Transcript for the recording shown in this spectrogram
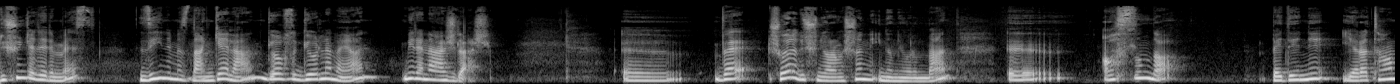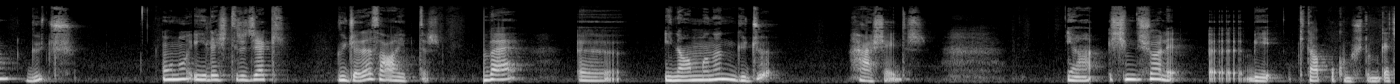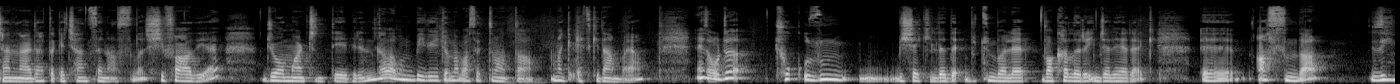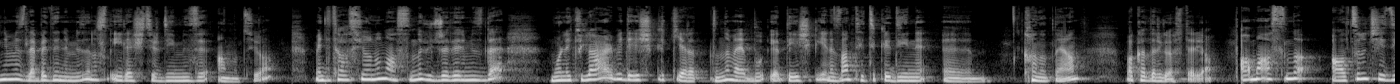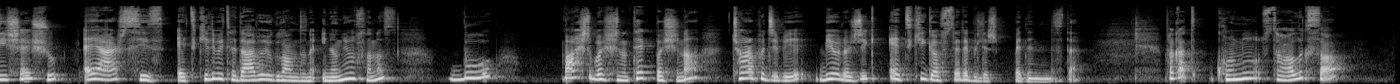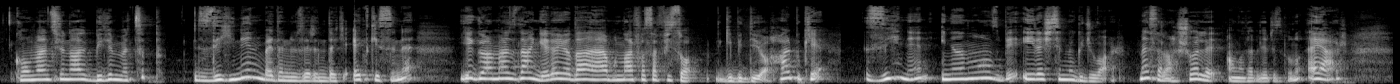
düşüncelerimiz zihnimizden gelen, gözle görülemeyen bir enerjiler. Ee, ve şöyle düşünüyorum, şuna inanıyorum ben. Ee, aslında bedeni yaratan güç onu iyileştirecek güce de sahiptir. Ve e, inanmanın gücü her şeydir. Ya yani şimdi şöyle e, bir kitap okumuştum geçenlerde hatta geçen sene aslında Şifa diye Joe Marchant diye birinin galiba bunu bir videomda bahsettim hatta ama eskiden baya. Neyse orada çok uzun bir şekilde de bütün böyle vakaları inceleyerek e, aslında zihnimizle bedenimizi nasıl iyileştirdiğimizi anlatıyor. Meditasyonun aslında hücrelerimizde moleküler bir değişiklik yarattığını ve bu değişikliği en azından tetiklediğini e, kanıtlayan vakaları gösteriyor. Ama aslında altını çizdiği şey şu. Eğer siz etkili bir tedavi uygulandığına inanıyorsanız bu başlı başına tek başına çarpıcı bir biyolojik etki gösterebilir bedeninizde. Fakat konu sağlıksa konvansiyonel bilim ve tıp zihnin beden üzerindeki etkisini ya görmezden geliyor ya da bunlar fasafiso gibi diyor. Halbuki zihnin inanılmaz bir iyileştirme gücü var. Mesela şöyle anlatabiliriz bunu. Eğer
